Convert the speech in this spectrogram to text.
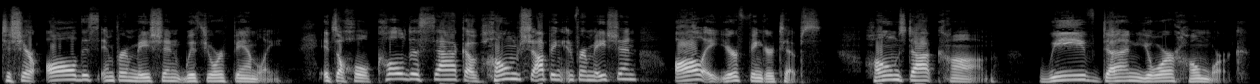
to share all this information with your family. It's a whole cul-de-sac of home shopping information all at your fingertips. Homes.com. We've done your homework.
